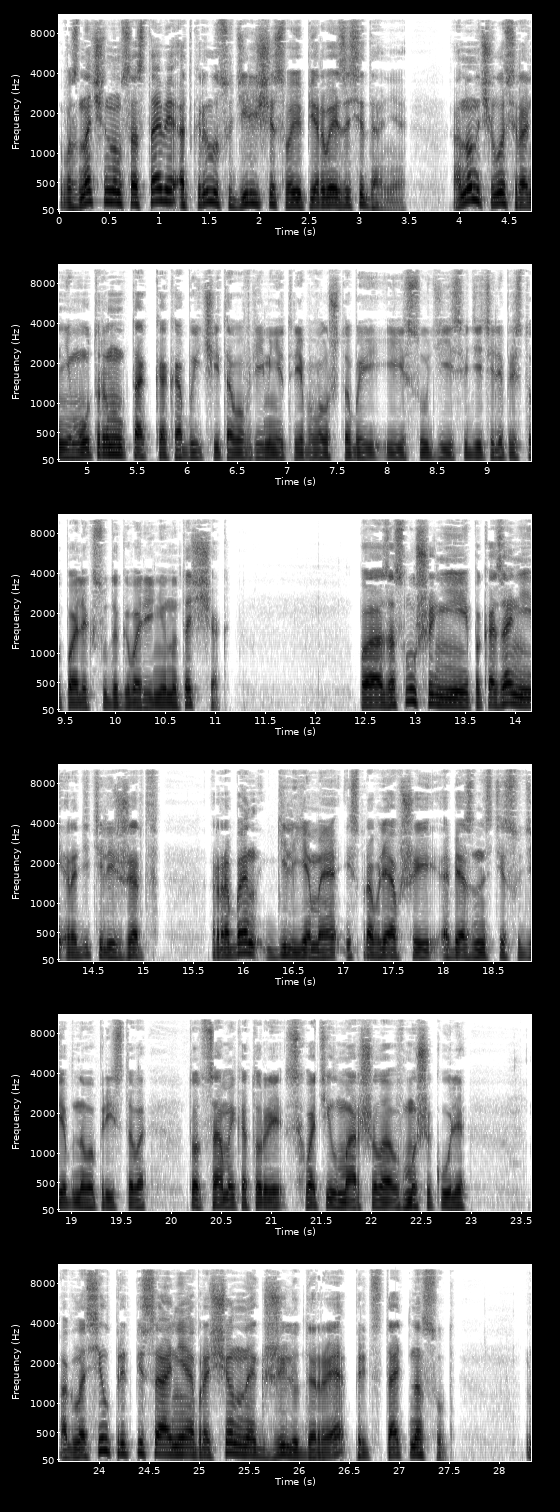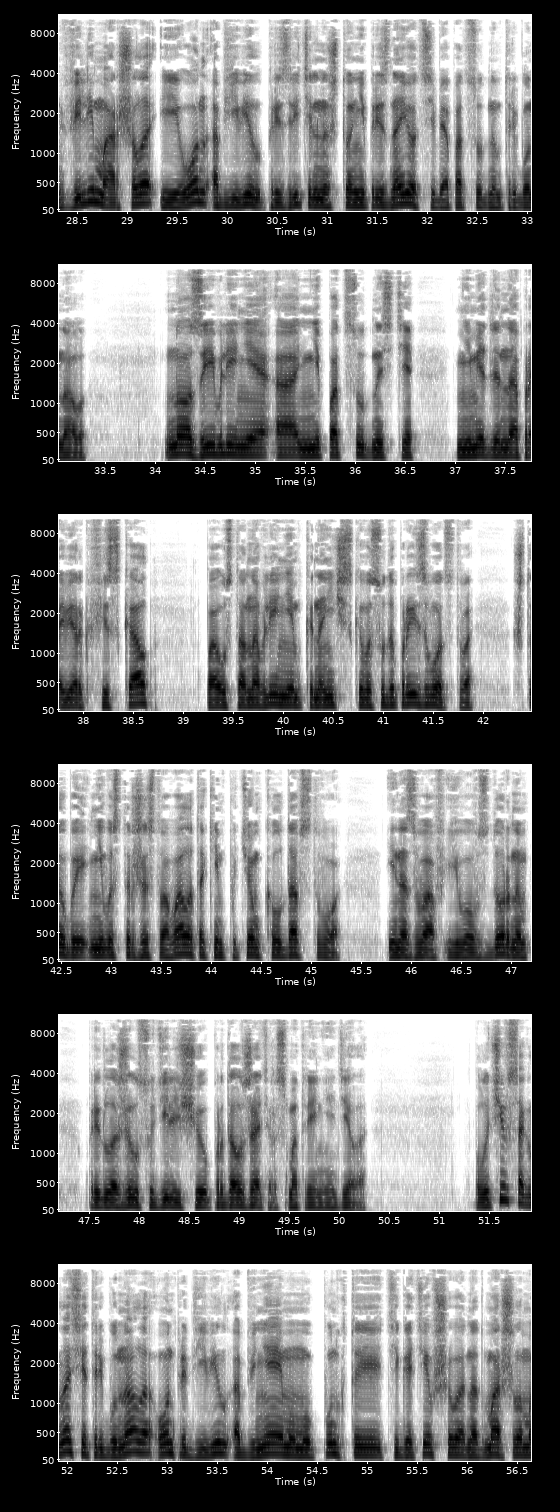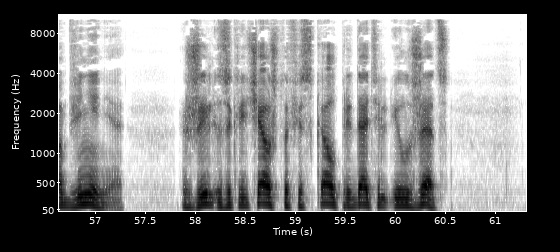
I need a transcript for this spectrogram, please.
В означенном составе открыло судилище свое первое заседание. Оно началось ранним утром, так как обычай того времени требовал, чтобы и судьи, и свидетели приступали к судоговорению натощак. По заслушании показаний родителей жертв Робен Гильеме, исправлявший обязанности судебного пристава, тот самый, который схватил маршала в Машикуле, огласил предписание, обращенное к Жилю Дере, предстать на суд. Ввели маршала, и он объявил презрительно, что не признает себя подсудным трибуналу. Но заявление о неподсудности немедленно опроверг фискал по установлениям канонического судопроизводства, чтобы не восторжествовало таким путем колдовство, и, назвав его вздорным, предложил судилищу продолжать рассмотрение дела. Получив согласие трибунала, он предъявил обвиняемому пункты тяготевшего над маршалом обвинения – Жиль закричал, что фискал – предатель и лжец.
